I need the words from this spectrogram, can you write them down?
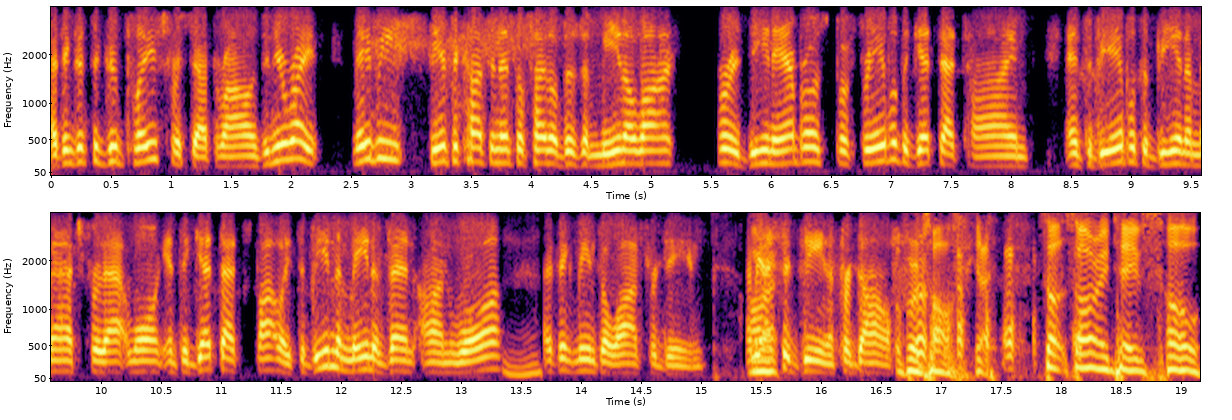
I think that's a good place for Seth Rollins. And you're right, maybe the Intercontinental title doesn't mean a lot for a Dean Ambrose, but for able to get that time and to be able to be in a match for that long and to get that spotlight, to be in the main event on Raw, mm-hmm. I think means a lot for Dean. I mean, All I said Dean for Dolph. For Dolph, yeah. So, so all right, Dave. So, all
